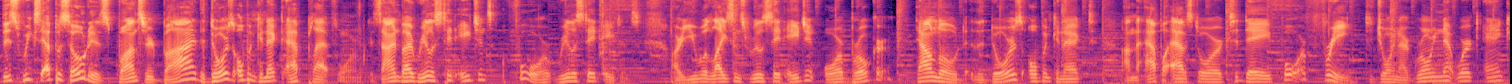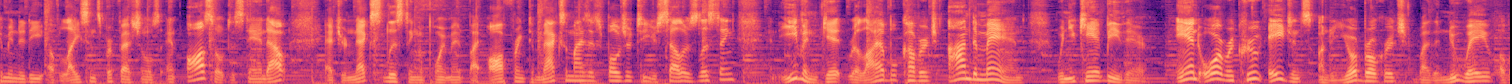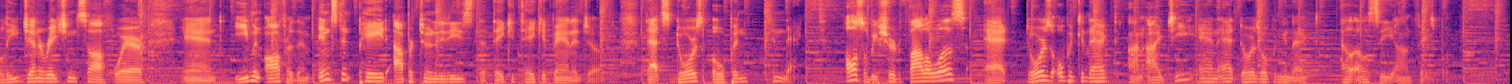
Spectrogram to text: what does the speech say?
This week's episode is sponsored by the Doors Open Connect app platform, designed by real estate agents for real estate agents. Are you a licensed real estate agent or broker? Download the Doors Open Connect on the Apple App Store today for free to join our growing network and community of licensed professionals and also to stand out at your next listing appointment by offering to maximize exposure to your seller's listing and even get reliable coverage on demand when you can't be there and or recruit agents under your brokerage by the new wave of lead generation software and even offer them instant paid opportunities that they can take advantage of. That's Doors Open Connect. Also be sure to follow us at Doors Open Connect on IG and at Doors Open Connect LLC on Facebook.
